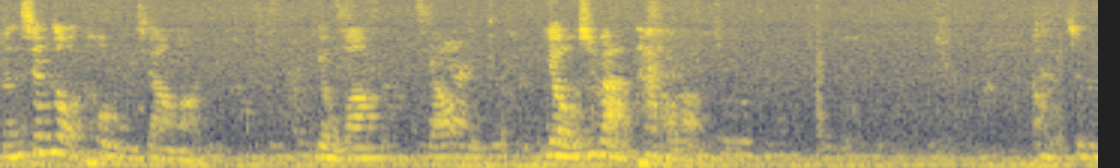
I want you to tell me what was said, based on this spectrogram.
能先跟我透露一下吗？有吗？有是吧？太好了。啊，这个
